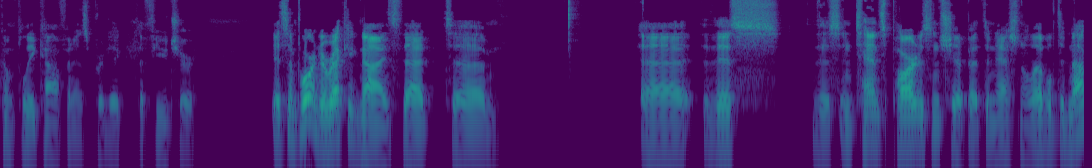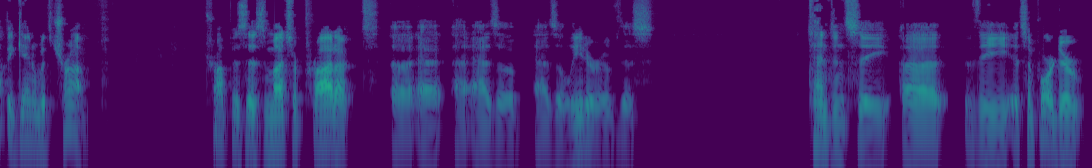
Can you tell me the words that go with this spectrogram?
complete confidence predict the future. It's important to recognize that uh, uh, this this intense partisanship at the national level did not begin with Trump. Trump is as much a product uh, as a as a leader of this tendency. Uh, the it's important to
